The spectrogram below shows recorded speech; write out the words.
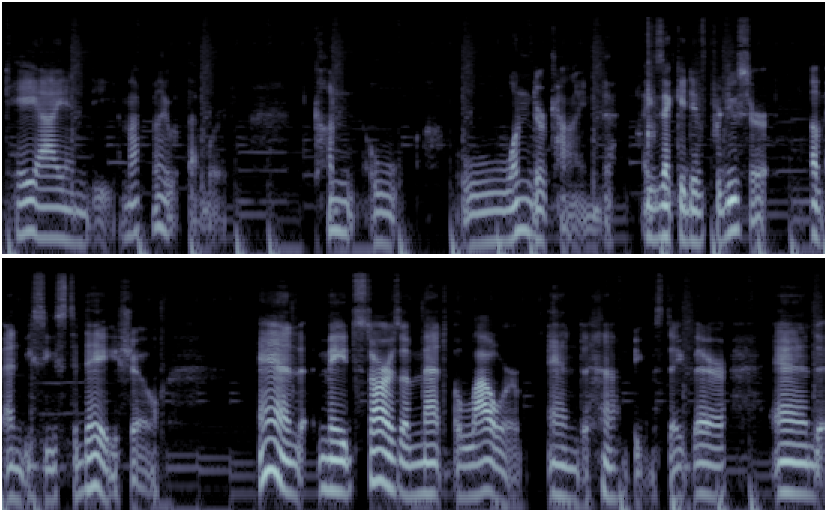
K I N D. I'm not familiar with that word. Con- wonderkind executive producer of NBC's Today show and made stars of Matt Lauer and big mistake there, and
